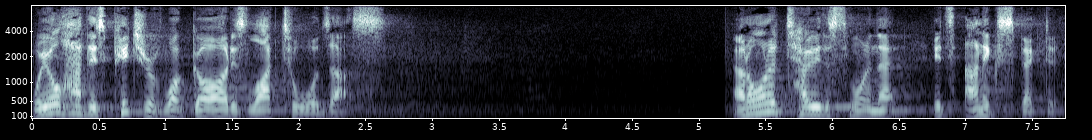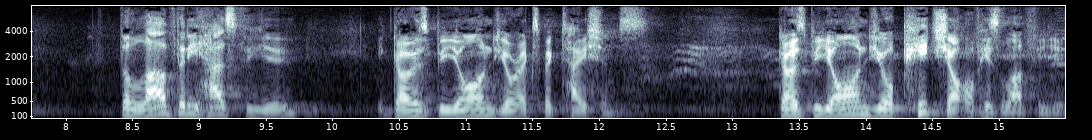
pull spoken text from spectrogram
we all have this picture of what God is like towards us. And I want to tell you this morning that it's unexpected. The love that He has for you goes beyond your expectations, goes beyond your picture of His love for you.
